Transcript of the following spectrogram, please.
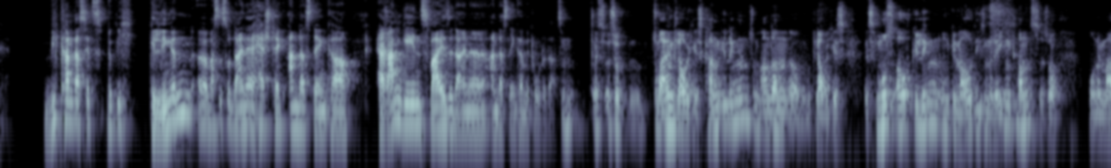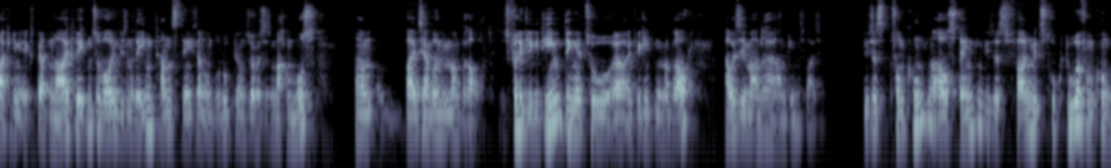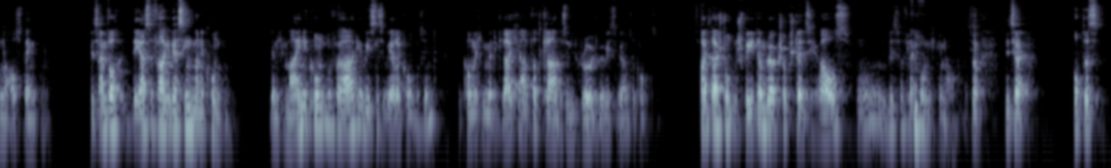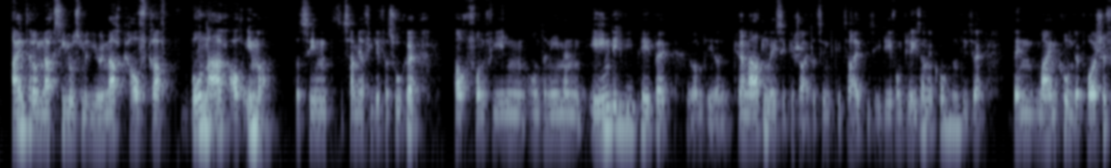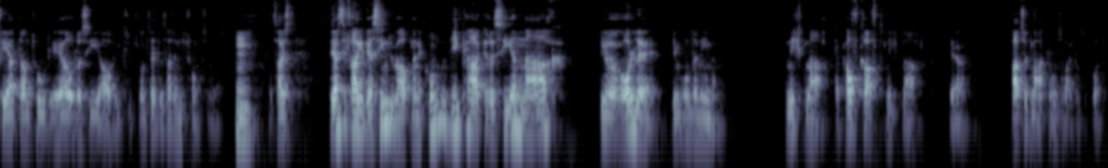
Wie kann das jetzt wirklich gelingen? Äh, was ist so deine Hashtag Andersdenker? Herangehensweise, deine Andersdenker-Methode dazu? Mhm. Es, also, zum einen glaube ich, es kann gelingen, zum anderen äh, glaube ich, es, es muss auch gelingen, um genau diesen Regentanz, also ohne Marketing-Experten nahe treten zu wollen, diesen Regentanz, den ich dann um Produkte und Services machen muss, ähm, weil sie einfach niemand braucht. Es ist völlig legitim, Dinge zu äh, entwickeln, die niemand braucht, aber es ist eben eine andere Herangehensweise. Dieses vom Kunden ausdenken, dieses vor allem mit Struktur vom Kunden ausdenken, ist einfach die erste Frage, wer sind meine Kunden? Wenn ich meine Kunden frage, wissen sie, wer ihre Kunden sind, bekomme ich immer die gleiche Antwort, klar, wir sind nicht blöd, wir wissen, wer unsere Kunden sind zwei, drei Stunden später im Workshop stellt sich raus, hm, wissen wir vielleicht auch nicht genau. Also diese, ob das Einteilung nach Sinusmilieu, nach Kaufkraft, wonach auch immer, das sind, das haben ja viele Versuche auch von vielen Unternehmen ähnlich wie Payback, die granatenmäßig gescheitert sind, gezeigt, diese Idee von gläsernen Kunden, diese wenn mein Kunde Porsche fährt, dann tut er oder sie auch XYZ, das hat ja nicht funktioniert. Hm. Das heißt, Zuerst die Frage, wer sind überhaupt meine Kunden? Die charakterisieren nach ihrer Rolle im Unternehmen. Nicht nach der Kaufkraft, nicht nach der Fahrzeugmarke und so weiter und so fort.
